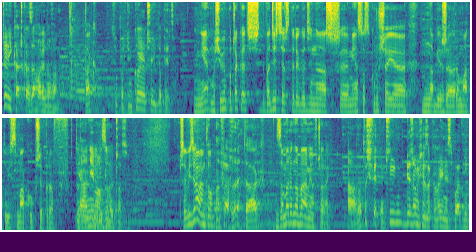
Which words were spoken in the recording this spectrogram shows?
Czyli kaczka zamarynowana. Tak? Super, dziękuję, czyli do pieca. Nie, musimy poczekać 24 godziny, aż e, mięso skruszeje, nabierze aromatu i smaku przypraw, które... Ja nie mam tyle czasu. Przewidziałem to. Naprawdę? Tak, zamarynowałem ją wczoraj. A, no to świetnie. Czyli bierzemy się za kolejny składnik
